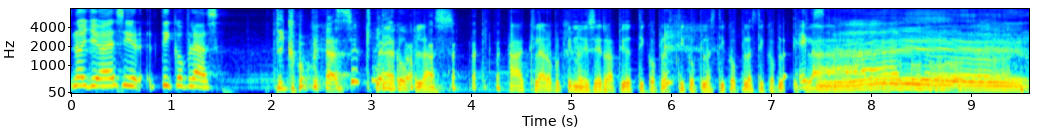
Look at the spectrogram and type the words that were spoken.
No, yo iba a decir Ticoplas. Ticoplas, claro. Ticoplas. Ah, claro, porque uno dice rápido ticoplas, ticoplas, ticoplas, ticoplas. Exacto. Claro. Eh,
